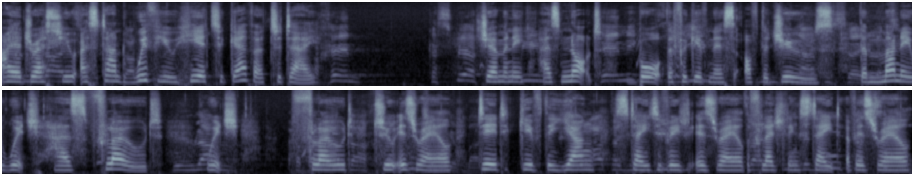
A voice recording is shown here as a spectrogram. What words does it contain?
I address you, I stand with you here together today. Germany has not bought the forgiveness of the Jews. The money which has flowed, which flowed to Israel, did give the young state of Israel, the fledgling state of Israel,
